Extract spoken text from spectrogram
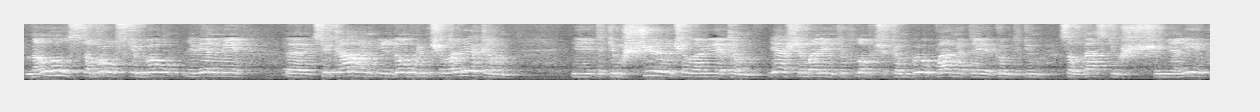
Наогул Ставроўскі быў вельмі э, цікавым і добрым чалавекам і такім шчырым чалавекам. Я яшчэ маленькім хлопчыкам быў, памятаю, якім такім салдацкім шынялі,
